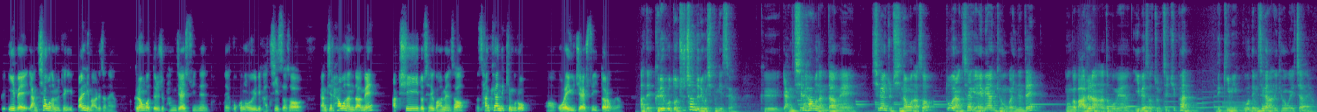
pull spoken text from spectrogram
그 입에 양치하고 나면 되게 입 빨리 마르잖아요. 그런 것들을 좀 방지할 수 있는 네, 코코넛 오일이 같이 있어서 양치를 하고 난 다음에 악취도 제거하면서 상쾌한 느낌으로 어, 오래 유지할 수 있더라고요. 아, 네. 그리고 또 추천드리고 싶은 게 있어요. 그 양치를 하고 난 다음에 시간이 좀 지나고 나서 또 양치하기 애매한 경우가 있는데 뭔가 말을 안 하다 보면 입에서 좀 찝찝한 느낌이 있고 냄새가 나는 경우가 있잖아요.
